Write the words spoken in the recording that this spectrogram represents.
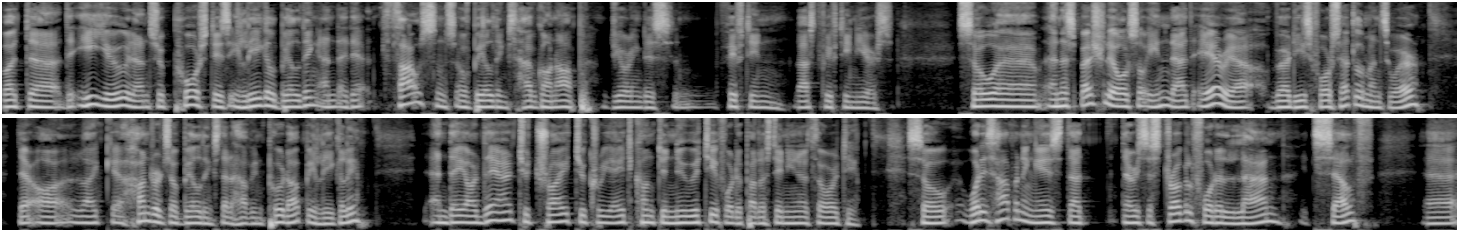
But uh, the EU then supports this illegal building, and uh, thousands of buildings have gone up during this um, 15 last 15 years. So, uh, and especially also in that area where these four settlements were, there are like uh, hundreds of buildings that have been put up illegally, and they are there to try to create continuity for the Palestinian Authority. So, what is happening is that there is a struggle for the land itself uh,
